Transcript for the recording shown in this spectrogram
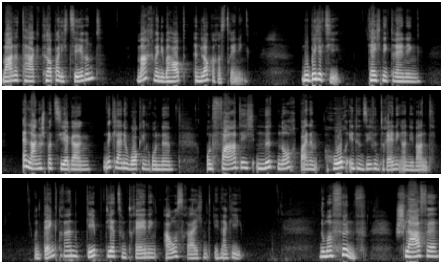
War der Tag körperlich zehrend? Mach, wenn überhaupt, ein lockeres Training. Mobility, Techniktraining, ein langer Spaziergang, eine kleine Walking-Runde und fahr dich nicht noch bei einem hochintensiven Training an die Wand. Und denk dran, gib dir zum Training ausreichend Energie. Nummer 5. Schlafe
